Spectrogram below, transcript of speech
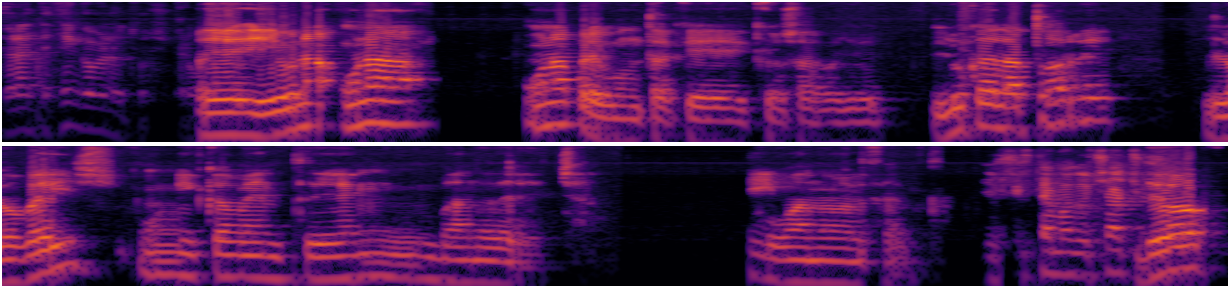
Durante 5 minutos. Pero bueno. Oye, y una, una, una pregunta que, que os hago yo. Luca de la Torre, ¿lo veis únicamente en banda derecha? Sí, Jugando en el Celta. el sistema do Chacho. Yo,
